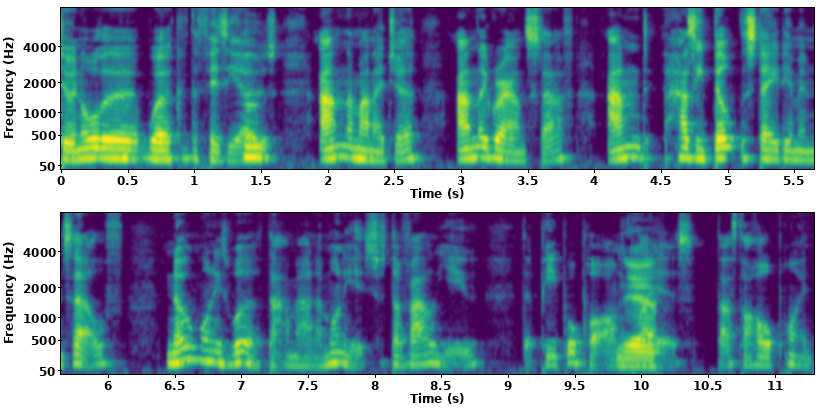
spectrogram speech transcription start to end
doing all the work of the physios and the manager and the ground staff, and has he built the stadium himself? No one is worth that amount of money. It's just a value that people put on Yeah. players. That's the whole point.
